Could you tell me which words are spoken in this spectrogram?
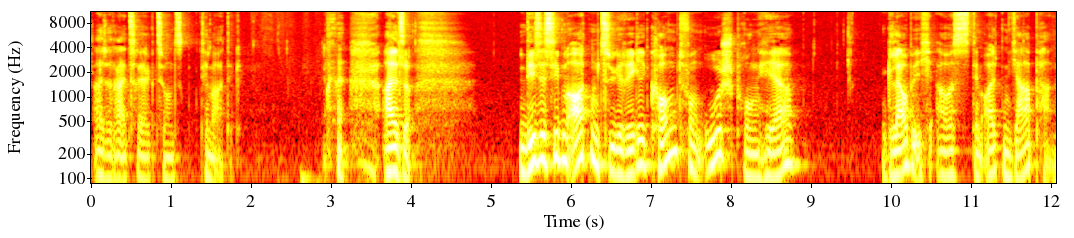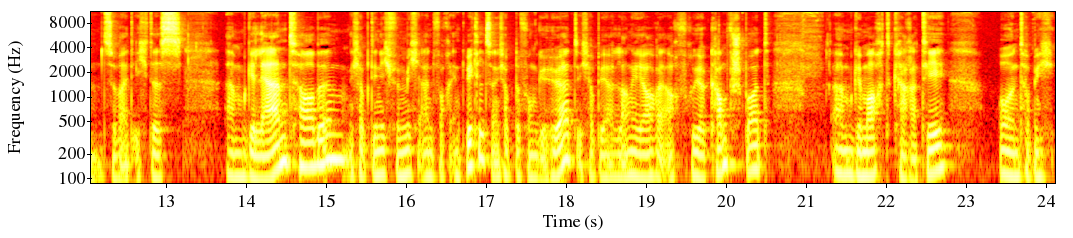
also Reizreaktionsthematik. also, diese sieben Atemzüge-Regel kommt vom Ursprung her, glaube ich, aus dem alten Japan, soweit ich das ähm, gelernt habe. Ich habe die nicht für mich einfach entwickelt, sondern ich habe davon gehört. Ich habe ja lange Jahre auch früher Kampfsport ähm, gemacht, Karate und habe mich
